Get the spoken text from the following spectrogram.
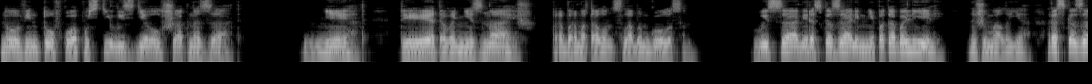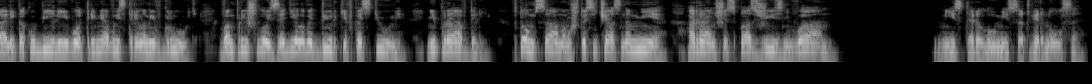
но винтовку опустил и сделал шаг назад. «Нет, ты этого не знаешь», — пробормотал он слабым голосом. «Вы сами рассказали мне, пока болели», — нажимала я. «Рассказали, как убили его тремя выстрелами в грудь. Вам пришлось заделывать дырки в костюме, не правда ли? В том самом, что сейчас на мне, а раньше спас жизнь вам». Мистер Лумис отвернулся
